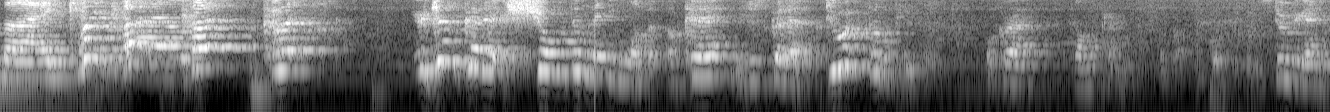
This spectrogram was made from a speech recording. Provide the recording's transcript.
my Wait, cut, cut, cut. You're just gonna show them that you love it, okay? You're just gonna do it for the people, okay? Come on, come on. Let's do it again.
